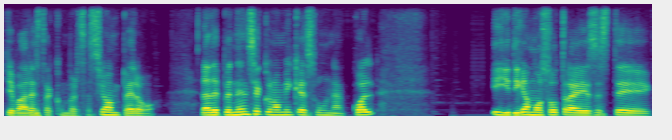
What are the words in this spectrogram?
llevar esta conversación, pero La dependencia económica es una. ¿Cuál? Y digamos, otra es este.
